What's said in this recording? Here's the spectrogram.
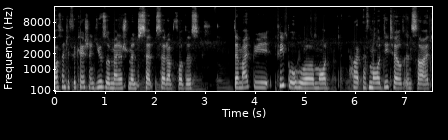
authentication and user management set, set up for this, there might be people who are more have more detailed insight.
